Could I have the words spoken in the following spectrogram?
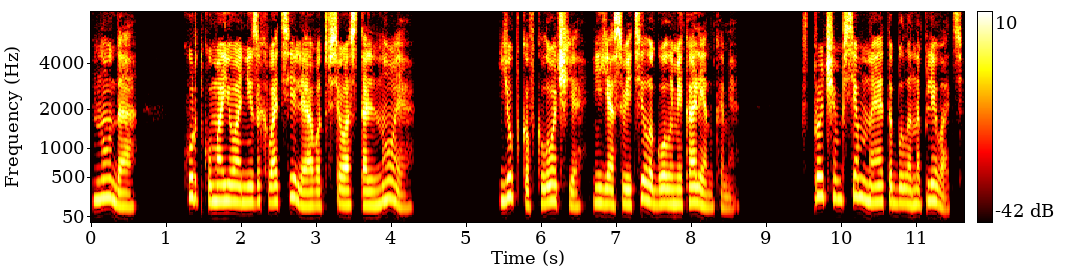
Ну да, куртку мою они захватили, а вот все остальное... Юбка в клочья, и я светила голыми коленками. Впрочем, всем на это было наплевать.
